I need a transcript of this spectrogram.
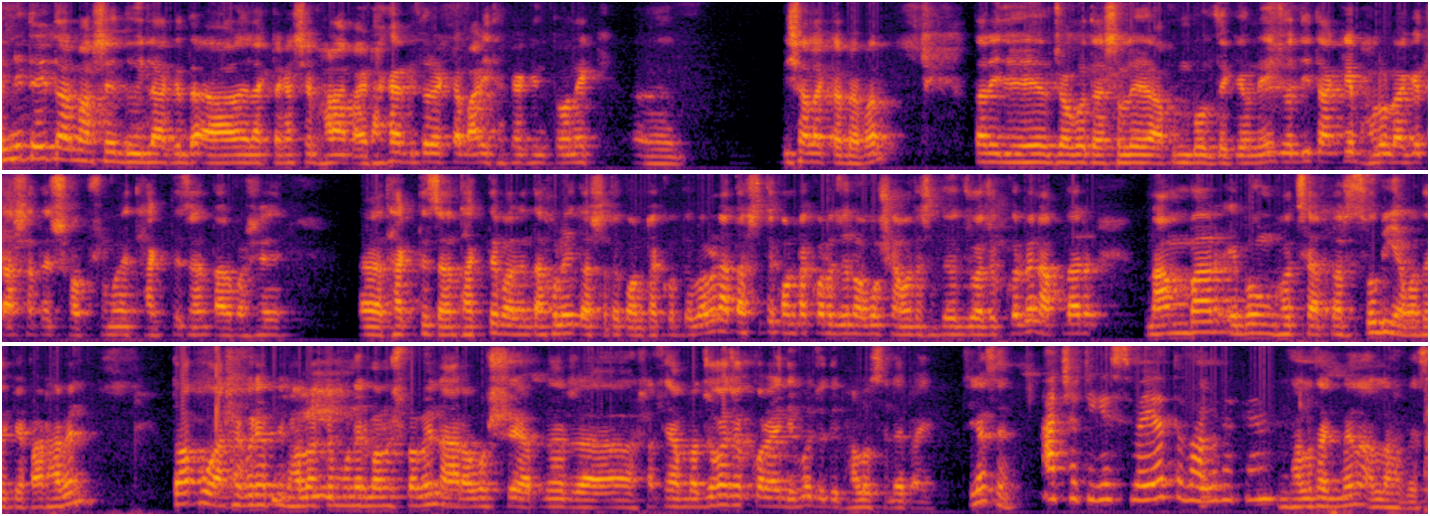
এমনিতেই তার মাসে দুই লাখ আড়াই লাখ টাকা সে ভাড়া পায়। ঢাকার ভিতরে একটা বাড়ি থাকা কিন্তু অনেক বিশাল একটা ব্যাপার। তার এই যে জগতে আসলে আপন বলতে কেউ নেই। যদি তাকে ভালো লাগে, তার সাথে সব সময় থাকতে চান, তার পাশে থাকতে চান, থাকতে পারেন, তাহলেই তার সাথে কন্ট্যাক্ট করতে পারবেন। আর তার সাথে কন্ট্যাক্ট করার জন্য অবশ্যই আমাদের সাথে যোগাযোগ করবেন। আপনার নাম্বার এবং হচ্ছে আপনার ছবি আমাদেরকে পাঠাবেন। তো আপু আশা করি আপনি ভালো একটা মনের মানুষ পাবেন। আর অবশ্যই আপনার সাথে আমরা যোগাযোগ করাই দিব যদি ভালো ছেলে পাই। ঠিক আছে? আচ্ছা ঠিক আছে ভাইয়া তো ভালো থাকেন। ভালো থাকবেন আল্লাহ হাফেজ।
